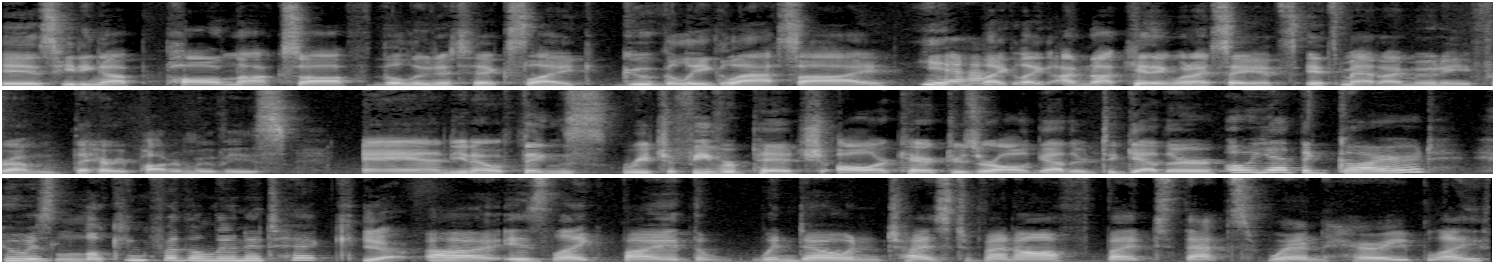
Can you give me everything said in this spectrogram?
is heating up. Paul knocks off the lunatic's like googly glass eye. Yeah. Like like I'm not kidding when I say it's it's Mad Eye Moody from the Harry Potter movies. And you know things reach a fever pitch. All our characters are all gathered together. Oh yeah, the guard who is looking for the lunatic. Yeah. Uh, is like by the window and tries to run off, but that's when Harry Blythe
